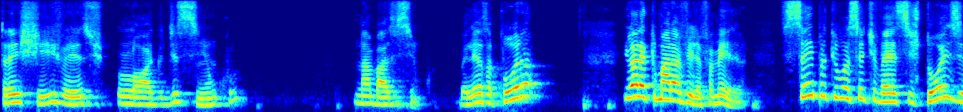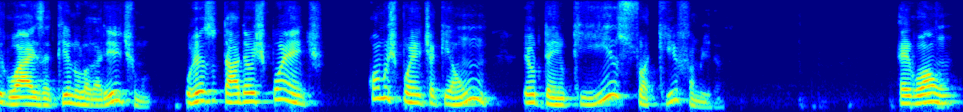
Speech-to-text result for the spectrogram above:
3x vezes log de 5 na base 5. Beleza pura? E olha que maravilha, família. Sempre que você tiver esses dois iguais aqui no logaritmo, o resultado é o expoente. Como o expoente aqui é 1, eu tenho que isso aqui, família, é igual a 1.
